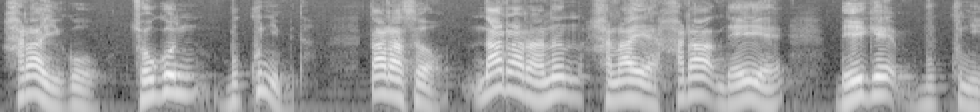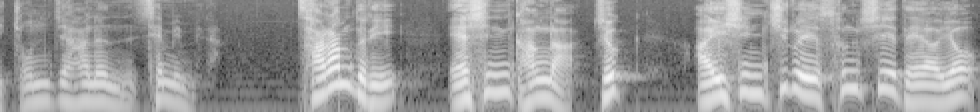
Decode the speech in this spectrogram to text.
하라이고 족은 무쿤입니다. 따라서 나라라는 하나의 하라 내에 네 개 무쿤이 존재하는 셈입니다. 사람들이 애신 강라 즉 아이신 지로의 성씨에 대하여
